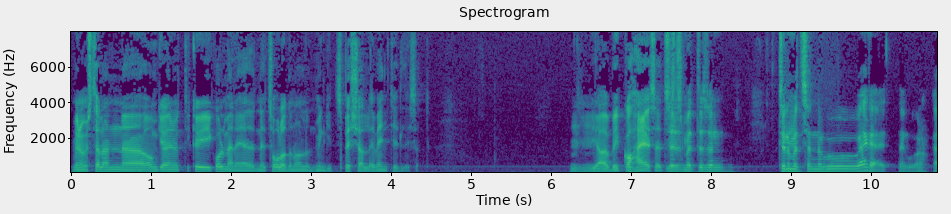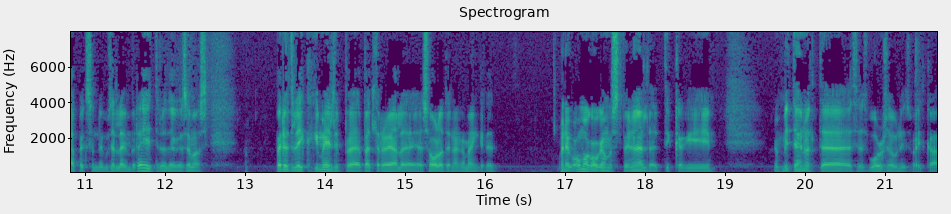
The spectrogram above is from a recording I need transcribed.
minu meelest seal on mm., ongi ainult ikkagi kolmene ja need soolod on olnud mingid special event'id lihtsalt mm. -hmm. ja või kahesed. selles mõttes on, selles mõttes on nagu äge, et nagu noh, Apex on nagu selle ümber ehitatud, aga samas noh, paljudele ikkagi meeldib äh, Battle Royale'i soolodena ka mängida, et ma nagu oma kogemust võin öelda, et ikkagi noh, mitte ainult äh, selles Warzone'is, vaid ka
